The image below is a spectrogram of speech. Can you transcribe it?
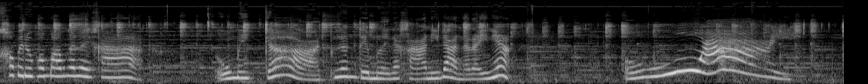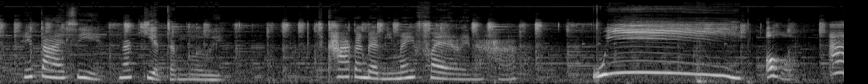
เข้าไปดูพร้อมๆกันเลยค่ะ โอ้ my god เพื่อนเต็มเลยนะคะ อันนี้ด่านอะไรเนี่ย โอ้ ให้ตายสิ น่าเกลียดจังเลย ฆ่ากันแบบนี้ไม่แฟร์เลยนะคะวิโอ้อะ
